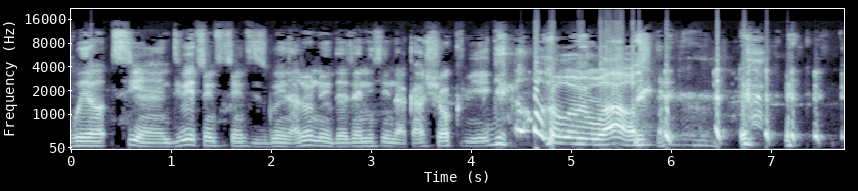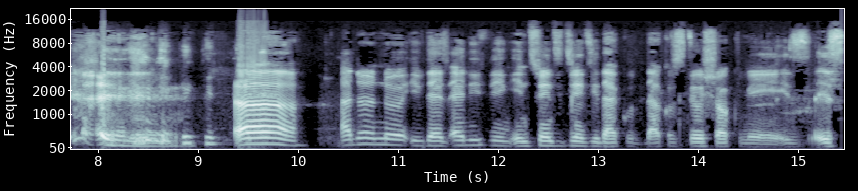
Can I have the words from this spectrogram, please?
Well, see, and the way 2020 is going, I don't know if there's anything that can shock me again. Oh wow! uh, I don't know if there's anything in 2020 that could that could still shock me. It's it's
